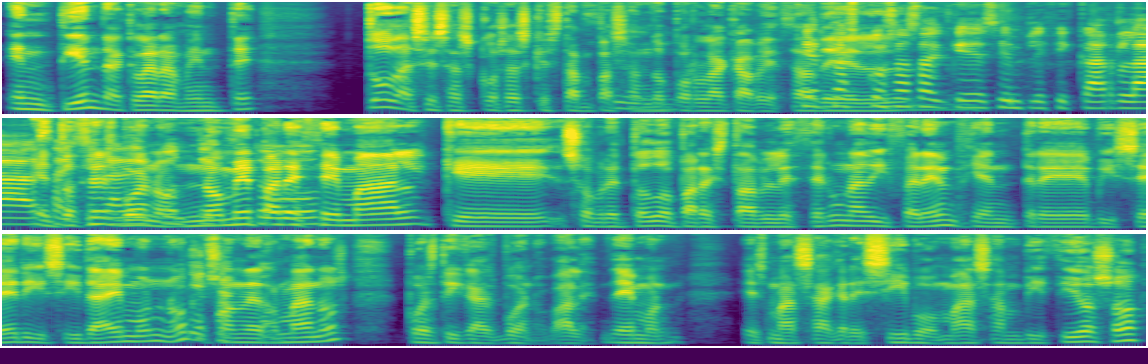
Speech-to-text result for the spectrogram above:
entienda claramente todas esas cosas que están pasando por la cabeza Ciertas del... cosas hay que simplificarlas. Entonces, bueno, no me parece mal que, sobre todo para establecer una diferencia entre Viserys y Daemon, ¿no? que son hermanos, pues digas, bueno, vale, Daemon es más agresivo, más ambicioso,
